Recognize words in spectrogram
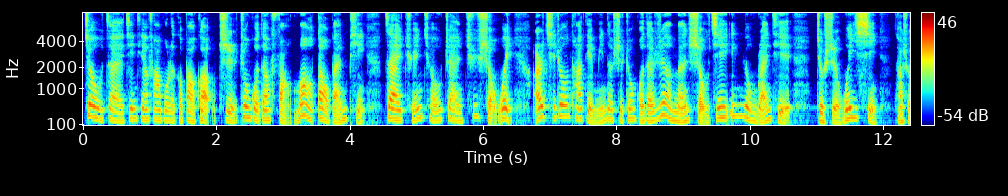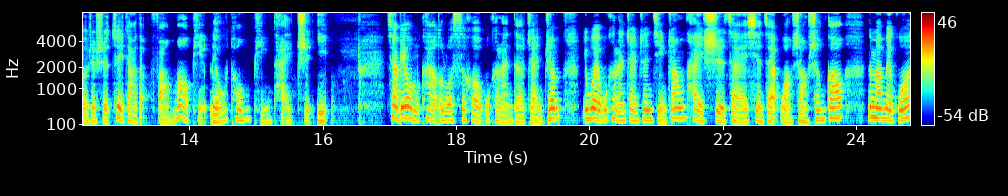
就在今天发布了个报告，指中国的仿冒盗版品在全球占居首位，而其中他点名的是中国的热门手机应用软体，就是微信。他说这是最大的仿冒品流通平台之一。下边我们看俄罗斯和乌克兰的战争，因为乌克兰战争紧张态势在现在往上升高。那么美国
